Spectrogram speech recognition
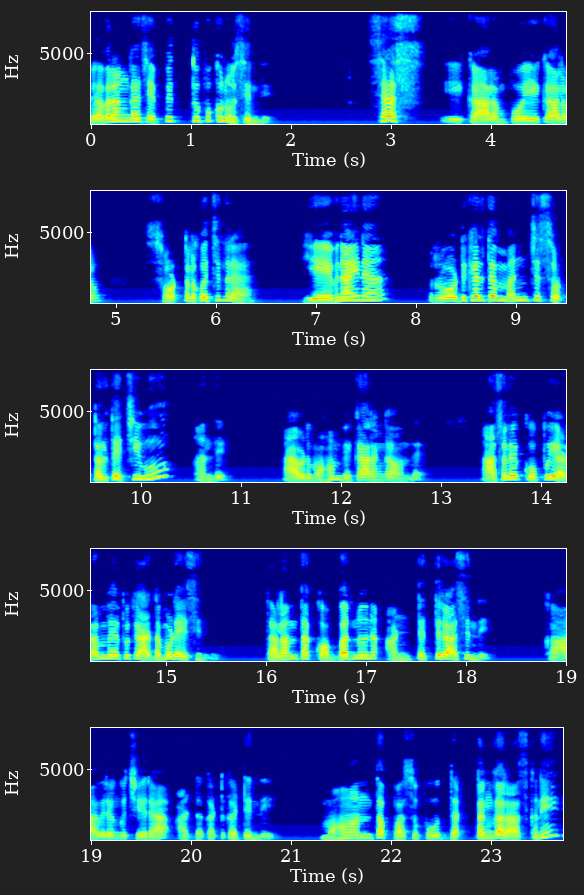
వివరంగా చెప్పి తుపుకు నూసింది. సెస్ ఈ కాలం పోయే కాలం సుట్టలకొచ్చిందిరా. ఏవి నాయనా రోడ్డుకెళ్తే మంచి సుట్టలు తెచ్చివు అంది. ఆవిడ మొహం వికారంగా ఉంది. అసలే కొప్పు ఎడం వైపుకి అడ్డముడేసింది. తలంతా కొబ్బరి నూనె అంటెత్తి రాసింది. కావిరంగు చీర అడ్డకట్టు కట్టింది. మొహమంతా పసుపు దట్టంగా రాసుకుని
